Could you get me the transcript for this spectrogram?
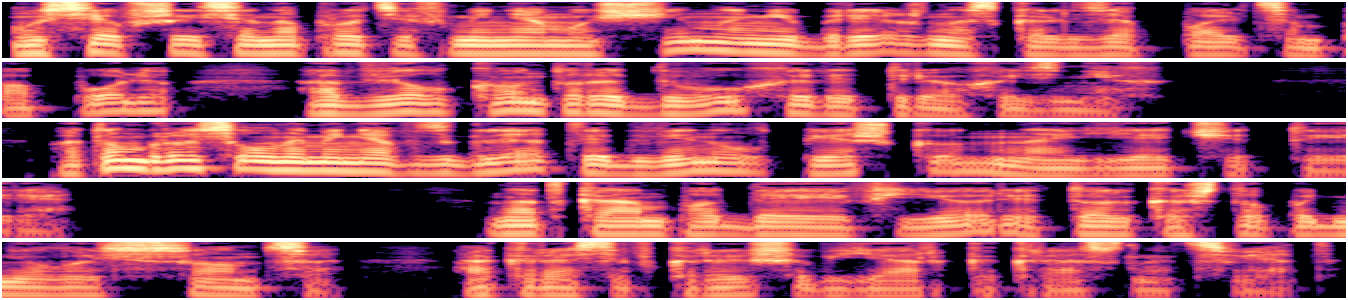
Усевшийся напротив меня мужчина, небрежно скользя пальцем по полю, обвел контуры двух или трех из них. Потом бросил на меня взгляд и двинул пешку на Е4. Над Кампо де Фьори только что поднялось солнце, окрасив крыши в ярко-красный цвет.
